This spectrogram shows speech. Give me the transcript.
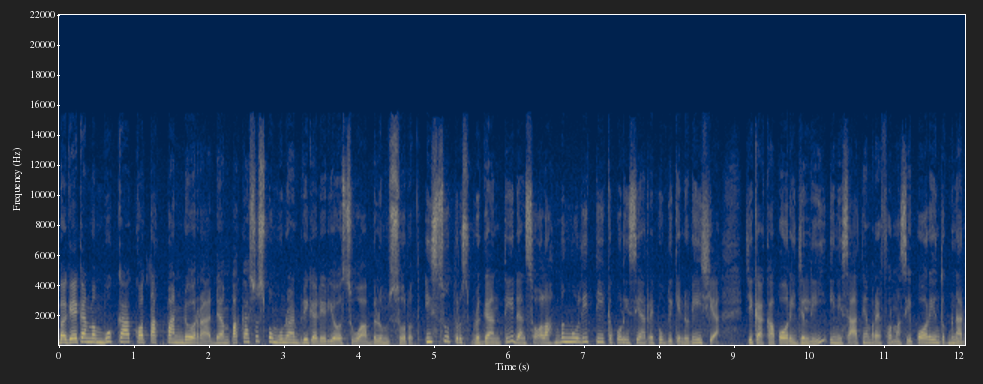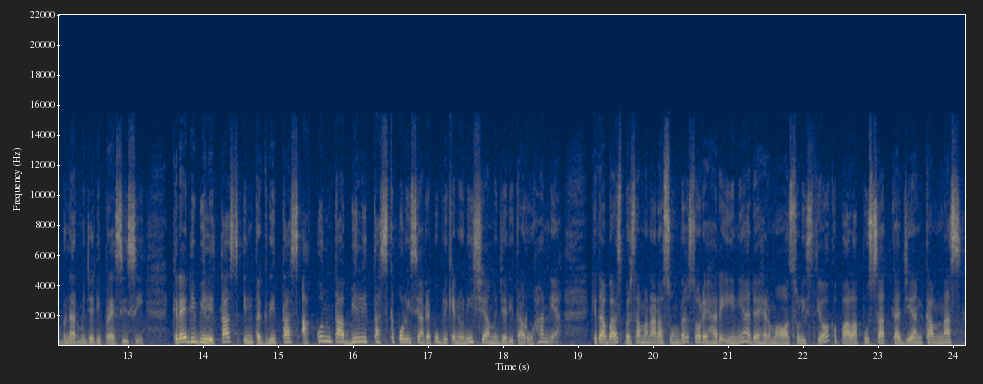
Bagaikan membuka kotak Pandora, dampak kasus pembunuhan Brigadir Yosua belum surut. Isu terus berganti dan seolah menguliti kepolisian Republik Indonesia. Jika Kapolri jeli, ini saatnya mereformasi Polri untuk benar-benar menjadi presisi. Kredibilitas, integritas, akuntabilitas kepolisian Republik Indonesia menjadi taruhannya. Kita bahas bersama narasumber sore hari ini ada Hermawan Sulistyo, Kepala Pusat Kajian Kamnas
